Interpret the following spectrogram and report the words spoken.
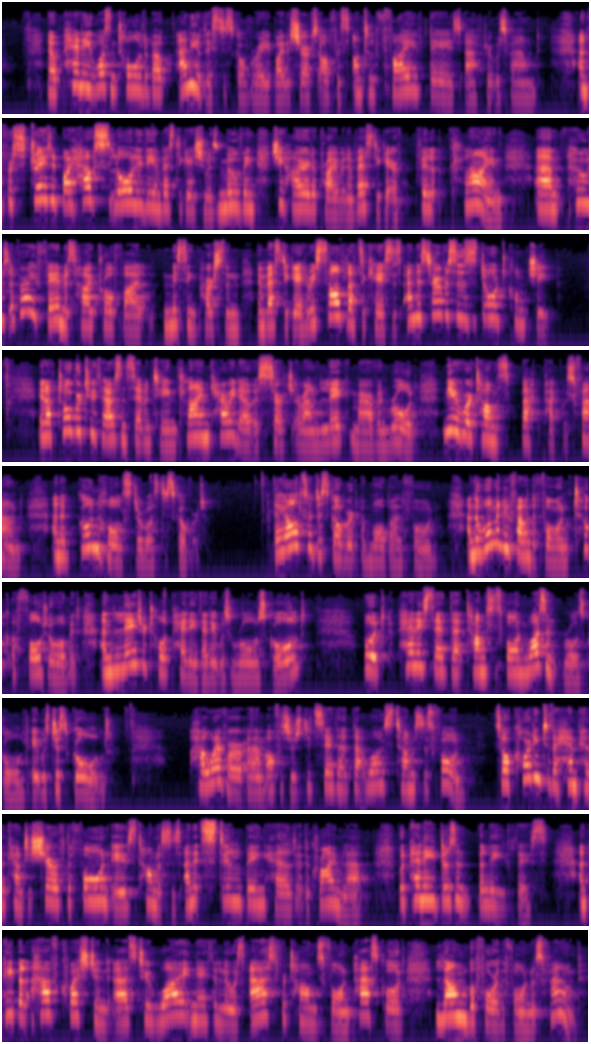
Now, Penny wasn't told about any of this discovery by the sheriff's office until five days after it was found. And frustrated by how slowly the investigation was moving, she hired a private investigator, Philip Klein, um, who's a very famous high profile missing person investigator. He solved lots of cases, and his services don't come cheap. In October 2017, Klein carried out a search around Lake Marvin Road, near where Tom's backpack was found, and a gun holster was discovered. They also discovered a mobile phone, and the woman who found the phone took a photo of it and later told Penny that it was rose gold. But Penny said that Thomas's phone wasn't rose gold, it was just gold. However, um, officers did say that that was Thomas's phone. So, according to the Hemphill County Sheriff, the phone is Thomas's and it's still being held at the crime lab. But Penny doesn't believe this. And people have questioned as to why Nathan Lewis asked for Tom's phone passcode long before the phone was found.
